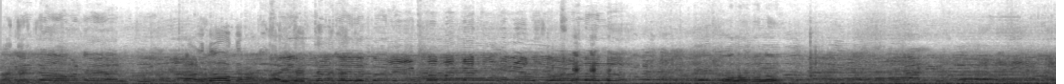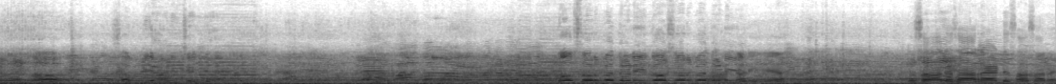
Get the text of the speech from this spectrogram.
गाजर जी कर दो करा भाई अच्छा लगा तो बोलो बोलो सबकी आनी चाहिए दो सौ रुपये धड़ी दो सौ रुपये धड़ी दसा दसा रेड दसा सारे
